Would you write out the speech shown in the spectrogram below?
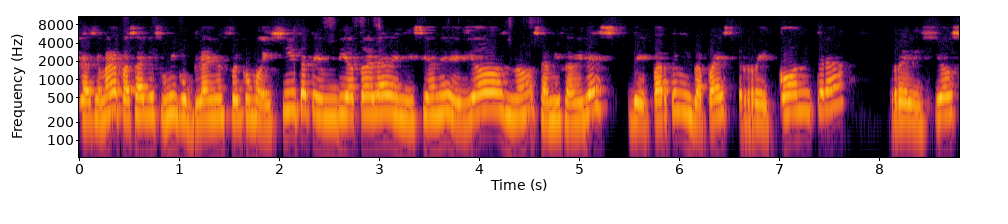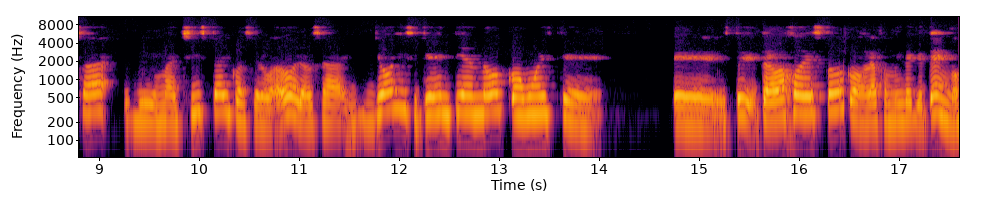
La semana pasada, que fue mi cumpleaños, fue como, hijita, te envío todas las bendiciones de Dios, ¿no? O sea, mi familia es, de parte de mi papá, es recontra religiosa y machista y conservadora. O sea, yo ni siquiera entiendo cómo es que eh, estoy, trabajo esto con la familia que tengo.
